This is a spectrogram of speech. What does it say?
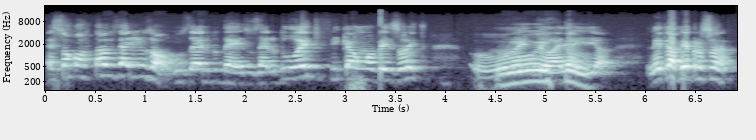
é só cortar os zerinhos, ó. O zero do 10, o zero do 8, fica uma vez 8. 8, Oito. olha aí, ó. Letra B, professora.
